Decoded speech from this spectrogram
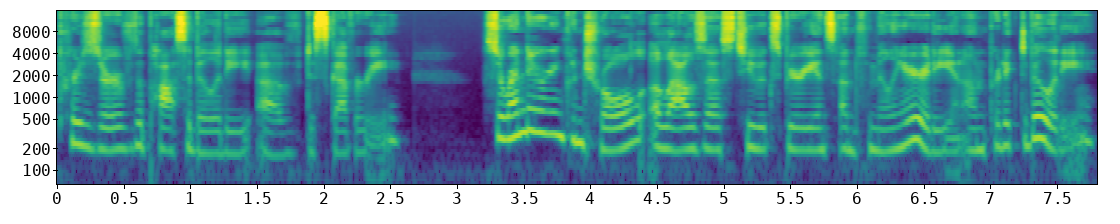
preserve the possibility of discovery. Surrendering control allows us to experience unfamiliarity and unpredictability.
